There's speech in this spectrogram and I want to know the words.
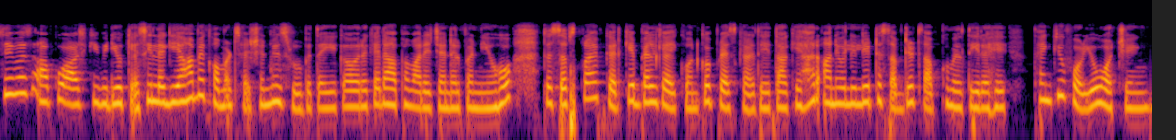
से बस आपको आज की वीडियो कैसी लगी हमें कमेंट सेशन में ज़रूर बताइएगा और अगर आप हमारे चैनल पर न्यू हो तो सब्सक्राइब करके बेल के आइकॉन को प्रेस कर दें, ताकि हर आने वाली लेटेस्ट अपडेट्स आपको मिलती रहे। Thank you for your watching.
